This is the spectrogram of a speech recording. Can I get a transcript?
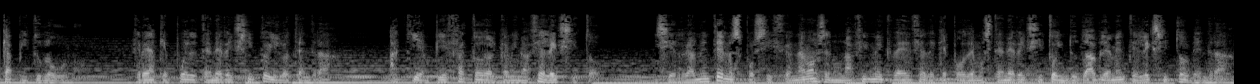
Capítulo 1. Crea que puede tener éxito y lo tendrá. Aquí empieza todo el camino hacia el éxito. Si realmente nos posicionamos en una firme creencia de que podemos tener éxito, indudablemente el éxito vendrá.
